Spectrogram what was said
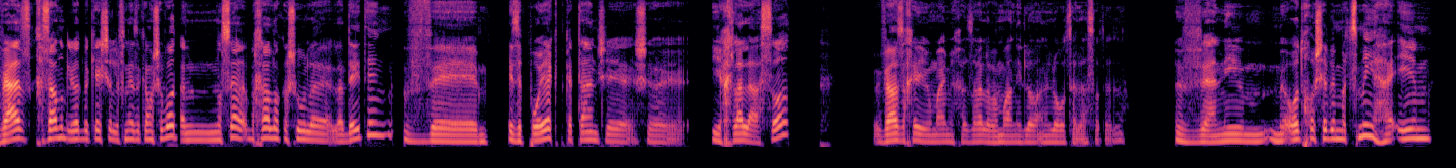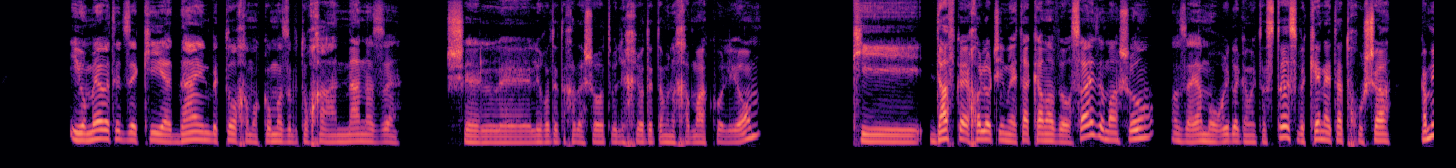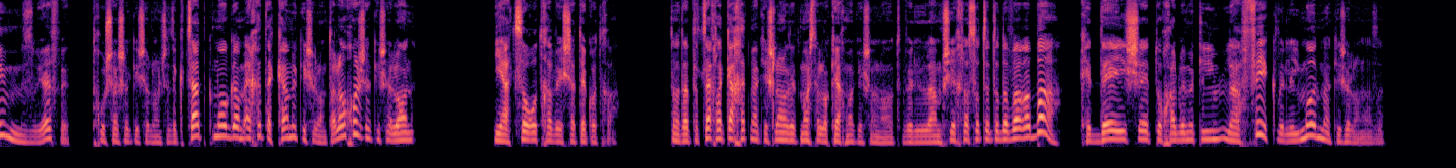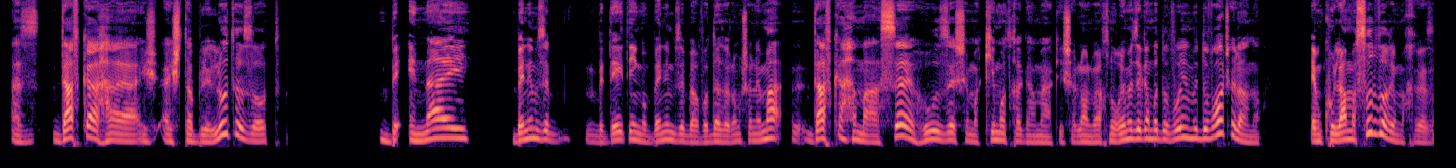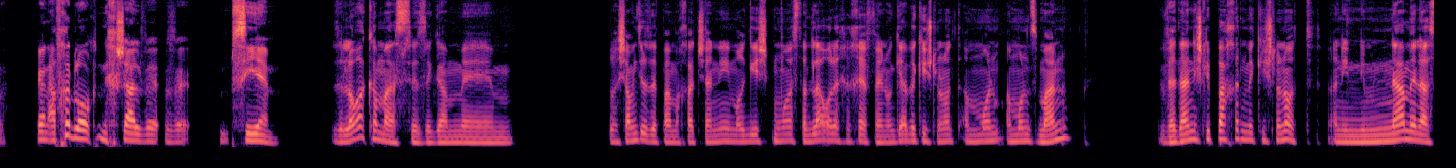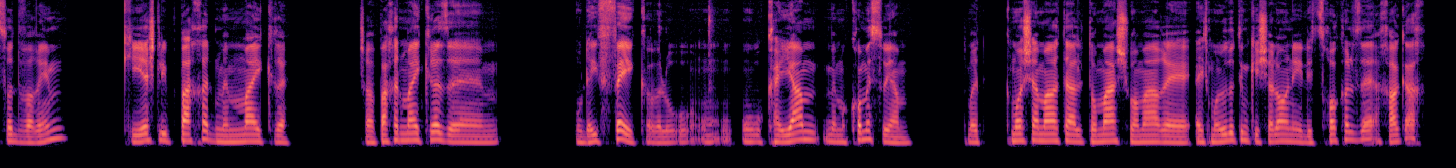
ואז חזרנו להיות בקשר לפני איזה כמה שבועות על נושא בכלל לא קשור לדייטינג, ואיזה פרויקט קטן ש... שהיא יכלה לעשות, ואז אחרי יומיים היא חזרה אליו ואמרה, אני לא, אני לא רוצה לעשות את זה. ואני מאוד חושב עם עצמי, האם היא אומרת את זה כי היא עדיין בתוך המקום הזה, בתוך הענן הזה של uh, לראות את החדשות ולחיות את המלחמה כל יום. כי דווקא יכול להיות שאם היא הייתה קמה ועושה איזה משהו, אז זה היה מוריד לה גם את הסטרס, וכן הייתה תחושה, גם אם היא מזויפת, תחושה של כישלון, שזה קצת כמו גם איך אתה קם מכישלון. אתה לא יכול שהכישלון יעצור אותך וישתק אותך. זאת אומרת, אתה צריך לקחת מהכישלונות את מה שאתה לוקח מהכישלונות, ולהמשיך לעשות את הדבר הבא, כדי שתוכל באמת להפיק וללמוד מהכישלון הזה. אז דווקא ההש- ההשתבללות הזאת, בעיניי, בין אם זה בדייטינג או בין אם זה בעבודה, זה לא משנה מה, דווקא המעשה הוא זה שמקים אותך גם מהכישלון, ואנחנו רואים את זה גם בדוברים ודוברות שלנו. הם כולם עשו דברים אחרי זה. כן, אף אחד לא נכשל ו- וסיים. זה לא רק המעשה, זה גם... אה, רשמתי על זה פעם אחת, שאני מרגיש כמו הסנדלר הולך יחף, אני נוגע בכישלונות המון המון זמן, ועדיין יש לי פחד מכישלונות. אני נמנע מלעשות דברים, כי יש לי פחד ממה יקרה. עכשיו, הפחד מה יקרה זה... הוא די פייק, אבל הוא, הוא, הוא, הוא קיים במקום מסוים. זאת אומרת, כמו שאמרת על תומש, הוא אמר, אה, ההתמודדות עם כישלון היא לצחוק על זה אחר כך.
